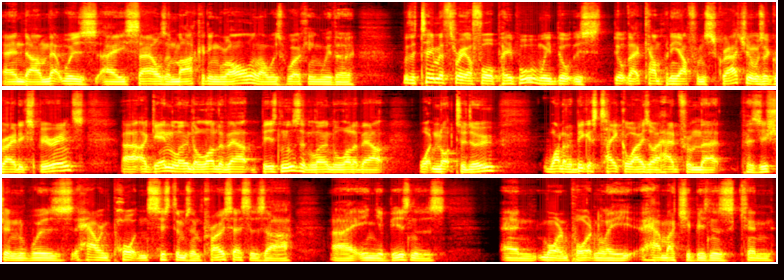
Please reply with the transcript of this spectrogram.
and um, that was a sales and marketing role. And I was working with a with a team of three or four people. We built this, built that company up from scratch, and it was a great experience. Uh, again, learned a lot about business and learned a lot about what not to do. One of the biggest takeaways I had from that position was how important systems and processes are uh, in your business, and more importantly, how much your business can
